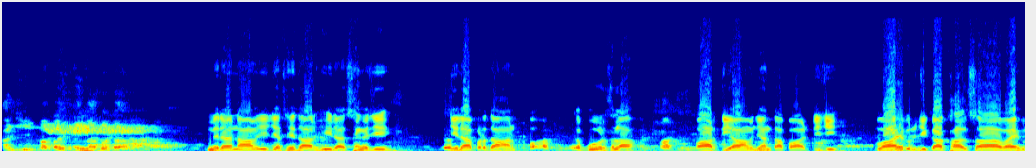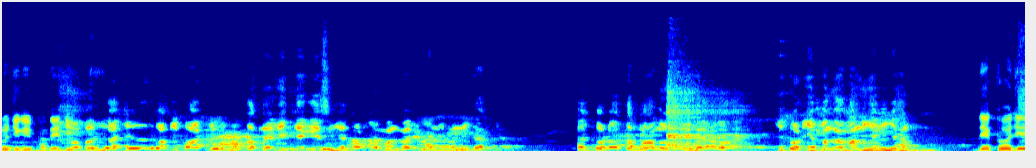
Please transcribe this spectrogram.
ਹਾਂਜੀ ਬਾਬਾ ਜੀ ਕੀ ਨਾਮ ਤੁਹਾਡਾ? ਮੇਰਾ ਨਾਮ ਜੀ ਜਥੇਦਾਰ ਹੀਰਾ ਸਿੰਘ ਜੀ ਜ਼ਿਲ੍ਹਾ ਪ੍ਰਧਾਨ ਪ- ਕਪੂਰਥਲਾ ਭਾਰਤੀ ਆਮ ਜਨਤਾ ਪਾਰਟੀ ਜੀ। ਵਾਹਿਗੁਰੂ ਜੀ ਕਾ ਖਾਲਸਾ ਵਾਹਿਗੁਰੂ ਜੀ ਕੀ ਫਤਿਹ ਜੀ। ਬਾਬਾ ਜੀ ਅੱਜ ਤੁਹਾਡੀ ਪਾਰਟੀ ਵੱਲੋਂ ਧਰਨੇ ਲਿਖੇ ਗਏ ਸੀ ਜਾਂ ਤੁਹਾਡੀਆਂ ਮੰਗਾਂ ਜਿਹੜੀਆਂ ਨਹੀਂ ਮੰਨੀ ਜਾਂਦੀਆਂ। ਅੱਜ ਤੁਹਾਡਾ ਧਰਨਾ ਮੁਲਤਵੀ ਹੋਇਆ ਵਾ ਕੀ ਤੁਹਾਡੀਆਂ ਮੰਗਾਂ ਮੰਨੀਆਂ ਗਈਆਂ ਹਨ? ਦੇਖੋ ਜੀ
